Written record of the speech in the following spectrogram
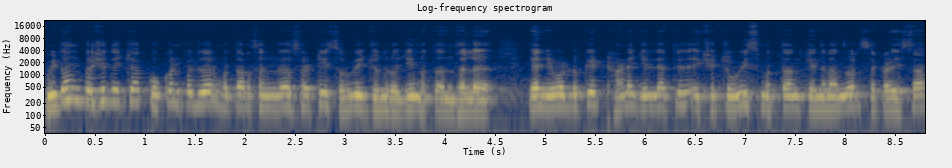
विधान परिषदेच्या कोकण पदवीधर मतदारसंघासाठी सव्वीस जून रोजी मतदान झालं. या निवडणुकीत ठाणे जिल्ह्यातील एकशे चोवीस मतदान केंद्रांवर सकाळी सात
